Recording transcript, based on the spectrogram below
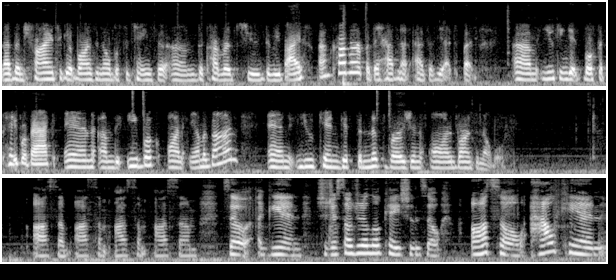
And I've been trying to get Barnes and Nobles to change the um, the cover to the revised um, cover, but they have not as of yet. But you can get both the paperback and the ebook on Amazon and you can get the Nook version on Barnes and Nobles. Awesome, awesome, awesome, awesome. So again, she just told you the location. So also, how can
